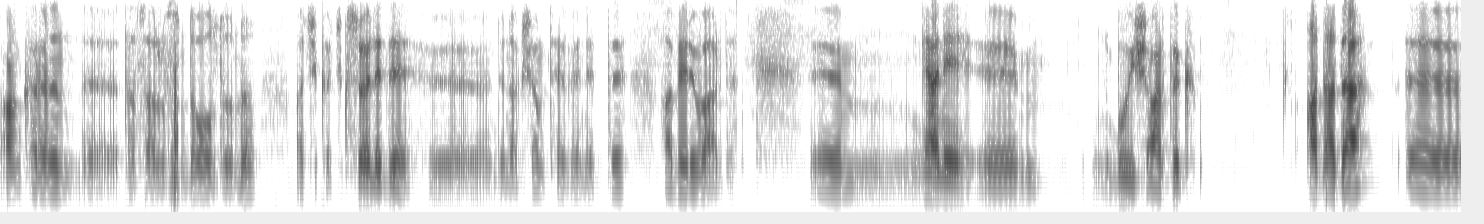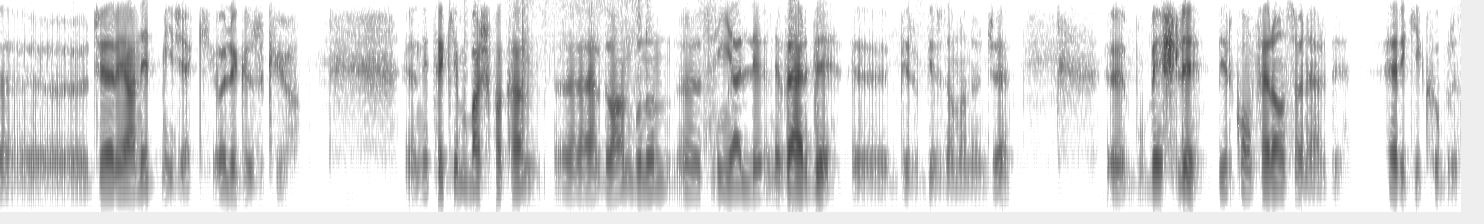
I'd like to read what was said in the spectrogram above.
Ankara'nın e, tasarrufunda olduğunu açık açık söyledi. E, dün akşam TVNet'te haberi vardı. E, yani e, bu iş artık adada e, cereyan etmeyecek. Öyle gözüküyor. E, nitekim Başbakan e, Erdoğan bunun e, sinyallerini verdi e, bir, bir zaman önce. E, bu beşli bir konferans önerdi. Her iki Kıbrıs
